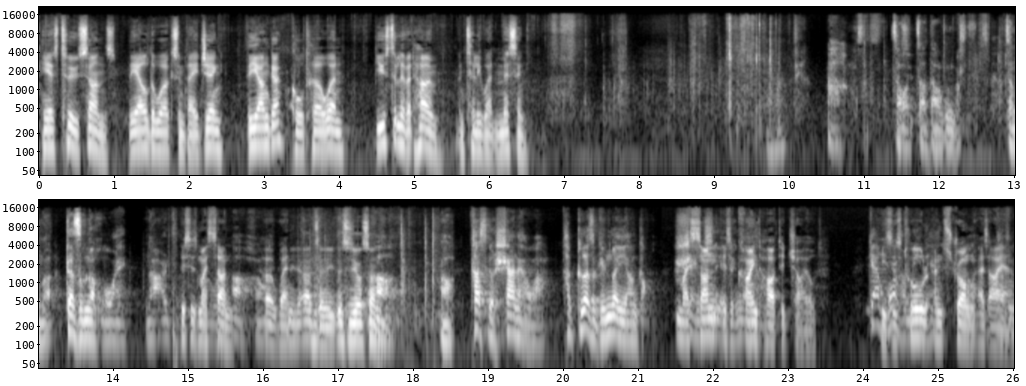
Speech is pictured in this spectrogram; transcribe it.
He has two sons. The elder works in Beijing. The younger, called He Wen, used to live at home until he went missing. Ah, this is my son, He Wen. This is your son. Ah, My son is a kind hearted child. He's as tall and strong as I am.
